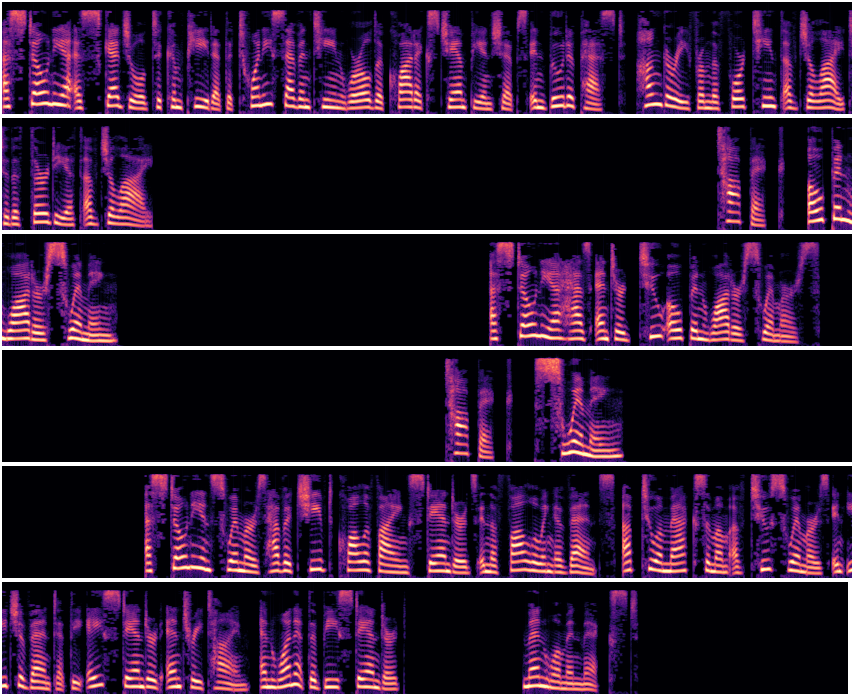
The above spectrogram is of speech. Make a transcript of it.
Estonia is scheduled to compete at the 2017 World Aquatics Championships in Budapest, Hungary from 14 July to 30 July. Topic. Open water swimming Estonia has entered two open water swimmers. Topic: Swimming. Estonian swimmers have achieved qualifying standards in the following events up to a maximum of two swimmers in each event at the A standard entry time, and one at the B standard Men-woman mixed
